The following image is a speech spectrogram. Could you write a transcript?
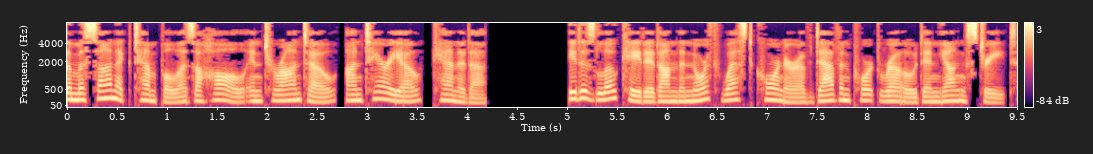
The Masonic Temple is a hall in Toronto, Ontario, Canada. It is located on the northwest corner of Davenport Road and Yonge Street.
